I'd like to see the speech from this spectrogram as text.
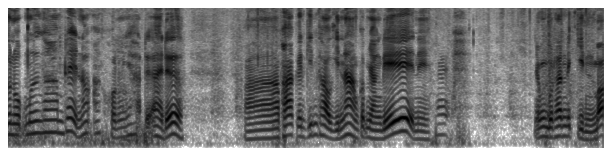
ขนบมืองามแท้เนาะอะขออนุญาตเด้อไอ้ายเด้ออ่าพากันกินข้าวกินน้ำกับหยังดีนี่ ยังบ่ทันได้กินบ่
